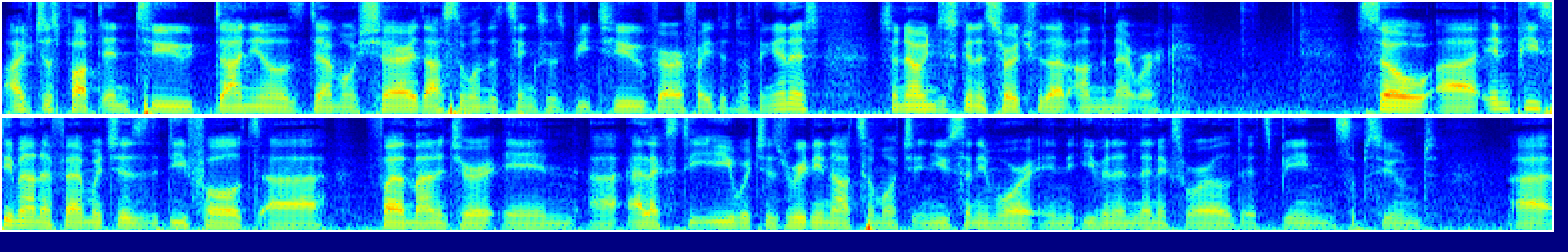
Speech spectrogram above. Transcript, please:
I've just popped into Daniel's demo share. That's the one that syncs as B2, verified there's nothing in it. So now I'm just going to search for that on the network. So uh, in PCMan FM, which is the default uh, file manager in uh, LXDE, which is really not so much in use anymore, in even in Linux world, it's been subsumed uh,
